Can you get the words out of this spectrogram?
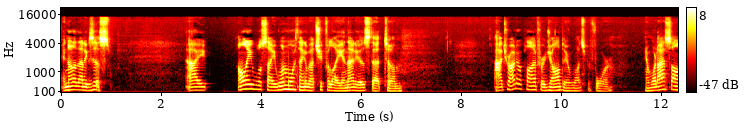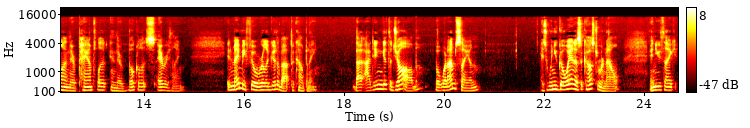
And none of that exists. I only will say one more thing about Chick fil A, and that is that um, I tried to apply for a job there once before. And what I saw in their pamphlet, in their booklets, everything, it made me feel really good about the company. I didn't get the job, but what I'm saying is when you go in as a customer now and you think,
